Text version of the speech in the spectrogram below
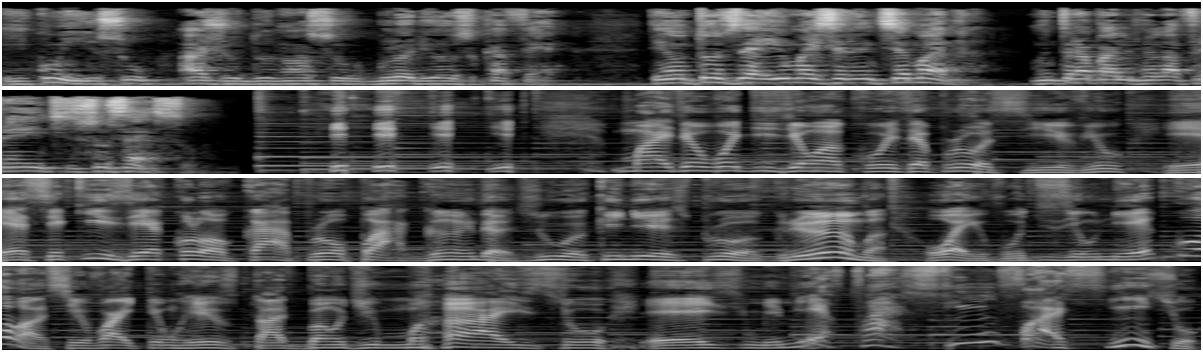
e com isso ajuda o nosso glorioso café. Tenham todos aí uma excelente semana. Muito trabalho pela frente e sucesso! Mas eu vou dizer uma coisa pra você, viu? É, se quiser colocar propaganda sua aqui nesse programa, ó, eu vou dizer um negócio, você vai ter um resultado bom demais, senhor. É isso mesmo, é facinho, facinho, senhor.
